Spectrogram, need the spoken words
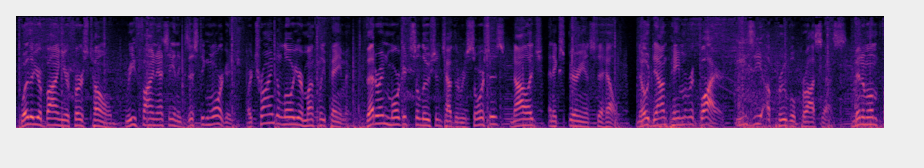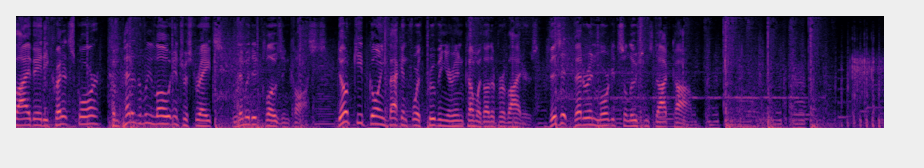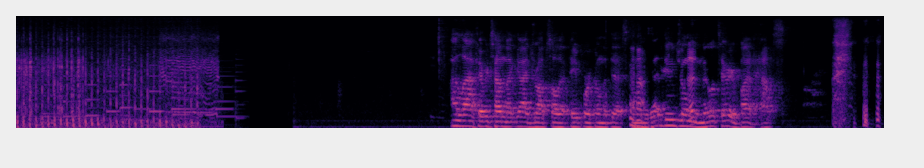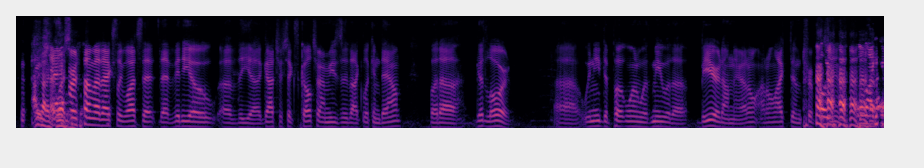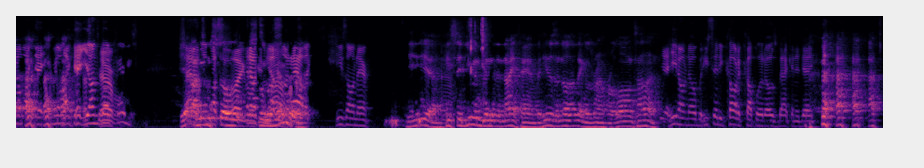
Whether you're buying your first home, refinancing an existing mortgage, or trying to lower your monthly payment, Veteran Mortgage Solutions have the resources, knowledge, and experience to help. No down payment required. Easy approval process. Minimum 580 credit score, competitively low interest rates, limited closing costs. Don't keep going back and forth proving your income with other providers. Visit veteranmortgagesolutions.com. I laugh every time that guy drops all that paperwork on the desk. I'm like, is that dude joining the military or buying a house? I got a That's the question. first time I'd actually watched that that video of the uh, Gotcha Six culture. I'm usually like looking down, but uh, good lord, uh, we need to put one with me with a beard on there. I don't I don't like them triple Oh, you like, you like that, you like that young buck terrible. face. Yeah, Shout I mean, to my, so Like, shout out to my son Alex. He's on there. Yeah, he said you invented the knife hand, but he doesn't know that thing was around for a long time. Yeah, he don't know, but he said he caught a couple of those back in the day.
